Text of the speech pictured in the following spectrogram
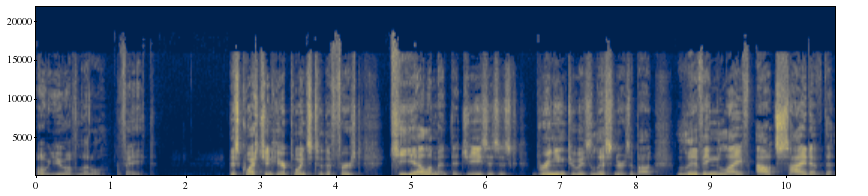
O you of little faith? This question here points to the first key element that Jesus is bringing to his listeners about living life outside of the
